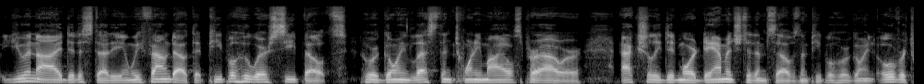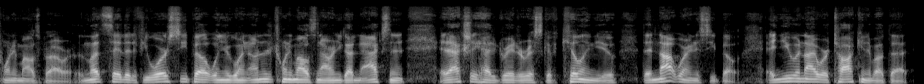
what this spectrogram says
you and I did a study and we found out that people who wear seatbelts who are going less than 20 miles per hour actually did more damage to themselves than people who are going over 20 miles per hour. And let's say that if you wore a seatbelt when you're going under 20 miles an hour and you got an accident, it actually had greater risk of killing you than not wearing a seatbelt. And you and I were talking about that.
